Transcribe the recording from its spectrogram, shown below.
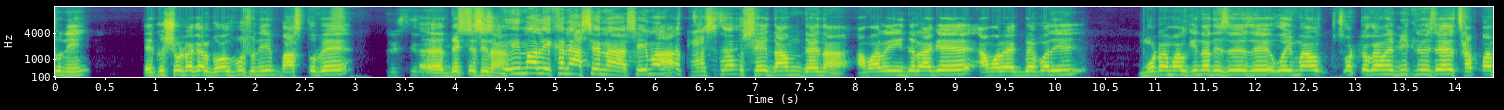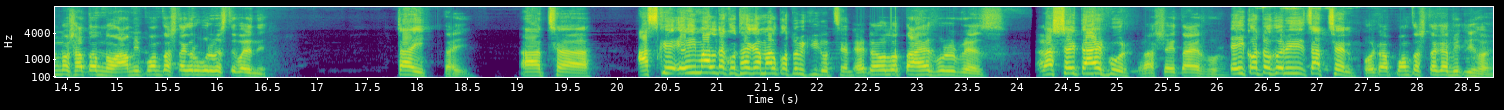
শুনি একুশশো টাকার গল্প শুনি বাস্তবে দেখতেছি না। সেই মাল এখানে আসে না সেই মাল আসলেও সেই দাম দেয় না। আমার ঈদের আগে আমার এক ব্যাপারী মোটা মাল কিনা দিছে যে ওই মাল চট্টগ্রামে বিক্রি হয়েছে ছাপ্পান্ন সাতান্ন। আমি পঞ্চাশ টাকার উপরে বেচতে পারিনি। তাই? তাই। আচ্ছা। আজকে এই মালটা কোথায় মাল কত বিক্রি করছেন? এটা হলো তাহেরপুরের পেঁয়াজ রাজশাহী তাহিরপুর। রাজশাহী তাহেরপুর। এই কত করে চাচ্ছেন? ওটা পঞ্চাশ টাকা বিক্রি হয়।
